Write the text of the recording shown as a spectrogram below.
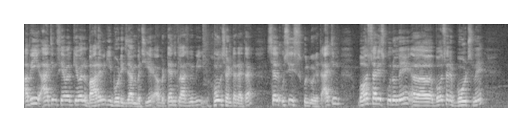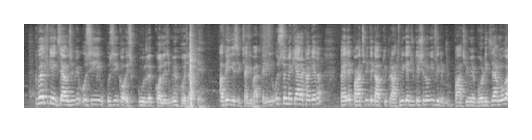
अभी आई थिंक केवल केवल बारहवीं की बोर्ड एग्ज़ाम बची है। अब टेंथ क्लास में भी होम सेंटर रहता है सेल उसी स्कूल में हो जाता है। आई थिंक बहुत सारे स्कूलों में बहुत सारे बोर्ड्स में ट्वेल्थ के एग्ज़ाम्स भी उसी उसी स्कूल कॉलेज में हो जाते हैं। अभी की शिक्षा की बात करें, लेकिन उस समय क्या रखा गया था? पहले पाँचवीं तक आपकी प्राथमिक एजुकेशन होगी, फिर पाँचवीं में बोर्ड एग्ज़ाम होगा,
